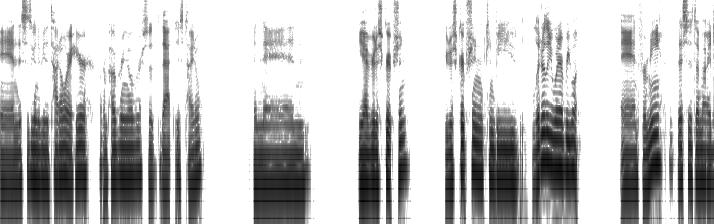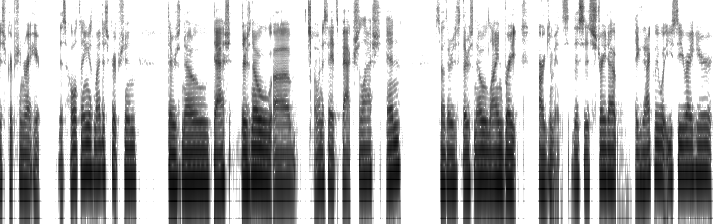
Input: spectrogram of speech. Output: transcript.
And this is going to be the title right here, what I'm hovering over. So that is title. And then you have your description. Your description can be literally whatever you want. And for me, this is the, my description right here. This whole thing is my description. There's no dash. There's no. Uh, I want to say it's backslash n. So there's there's no line break arguments. This is straight up exactly what you see right here.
